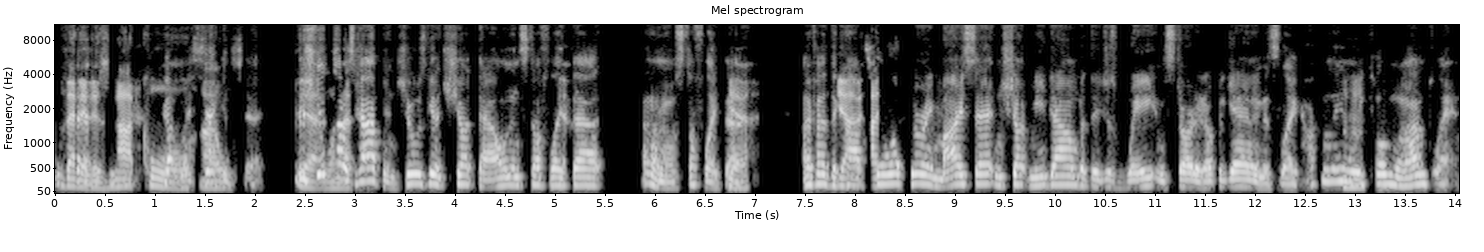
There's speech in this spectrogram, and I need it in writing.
that it is not cool. my uh, second set. Because yeah, shit does happen. Shows get shut down and stuff like that. I don't know, stuff like that. Yeah. I've had the Yeah, cops I- show up during my set and shut me down, but they just wait and start it up again. And it's like, how come they Mm-hmm. only come when I'm playing?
